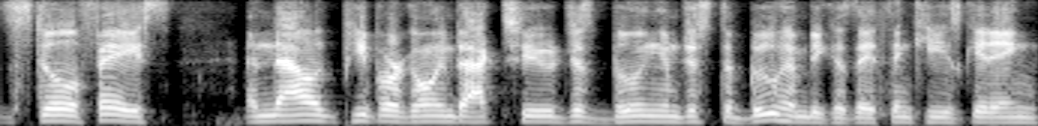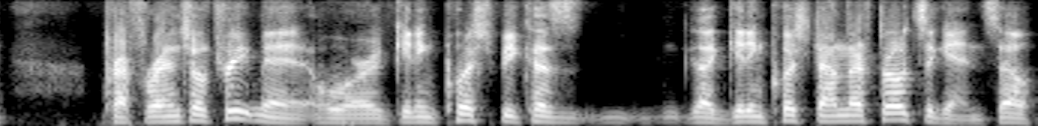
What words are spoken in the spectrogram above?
still a face. And now people are going back to just booing him just to boo him because they think he's getting preferential treatment or getting pushed because like getting pushed down their throats again. So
